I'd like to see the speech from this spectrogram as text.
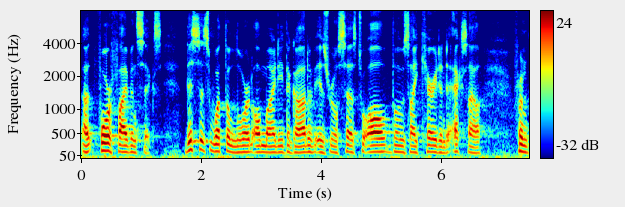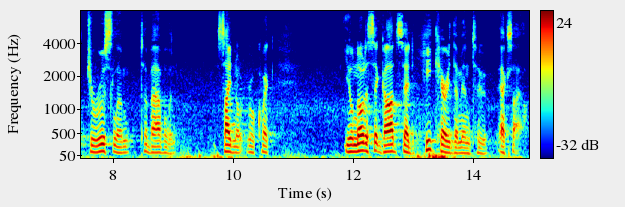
uh, 4, 5, and 6. This is what the Lord Almighty, the God of Israel, says to all those I carried into exile from Jerusalem to Babylon. Side note, real quick. You'll notice that God said He carried them into exile.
